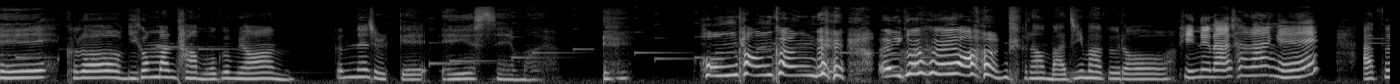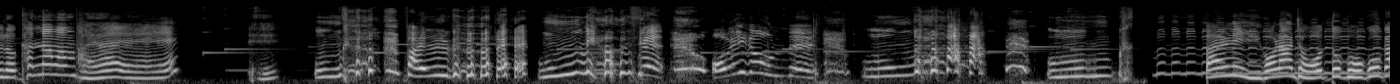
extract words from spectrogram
해. 그럼 이것만 다 먹으면 끝내줄게. ASMR. 홍형강대 이거 해야. 그럼 마지막으로 비누라 사랑해. 앞으로 칸나만 봐야 해. 에? 웅 발그레 웅년게 어이가 없네. 웅 웅. 빨리 이거랑 저것도 보고 가.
